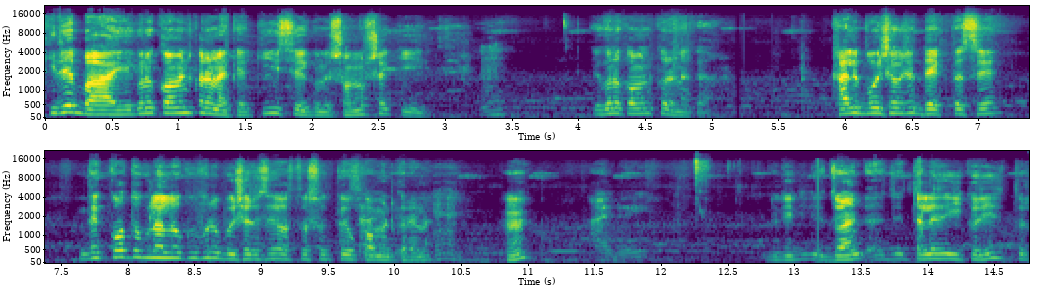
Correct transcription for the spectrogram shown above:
কিরে ভাই এগুলো কমেন্ট করে না কে? কি এগুলো? সমস্যা কি? এগুলো কমেন্ট করে না কে? খালি বসে বসে দেখতেছে। দেখ কতগুলা লোক উপরে বসে রয়েছে অথচ কেউ কমেন্ট করে না। হ্যাঁ। জয়েন্ট তাহলে ই করি তোর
